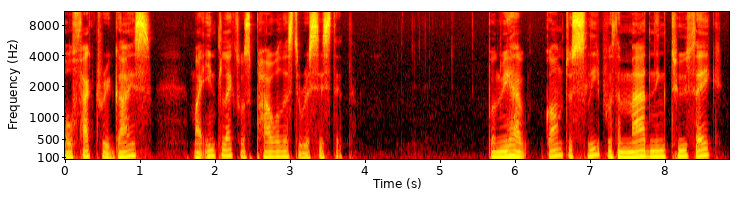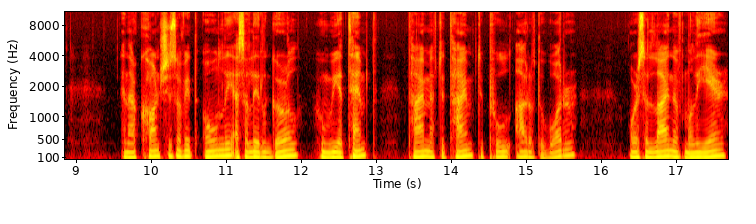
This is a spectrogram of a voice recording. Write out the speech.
olfactory guise, my intellect was powerless to resist it. When we have gone to sleep with a maddening toothache and are conscious of it only as a little girl whom we attempt, time after time, to pull out of the water, or as a line of Moliere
